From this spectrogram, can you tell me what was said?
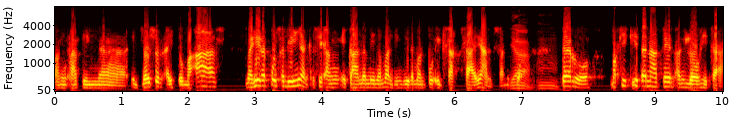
ang ating ah, inflation ay tumaas. Mahirap po sabihin yan kasi ang economy naman, hindi naman po exact science. Ano po? Yeah. Mm. Pero makikita natin ang lohika,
